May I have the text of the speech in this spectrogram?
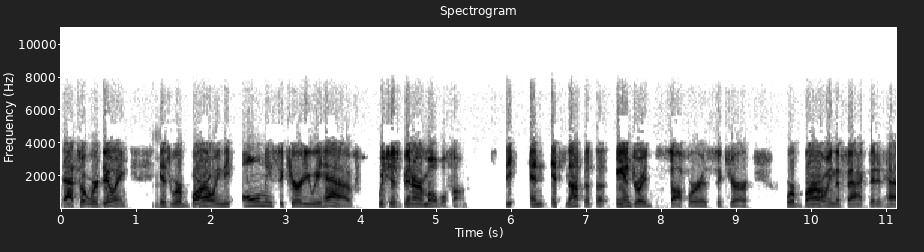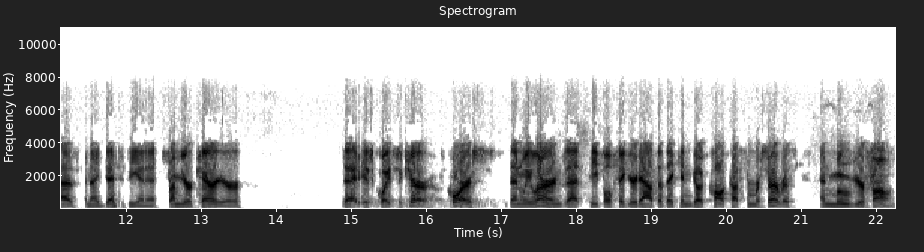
That's what we're doing. Is we're borrowing the only security we have, which has been our mobile phone the, and it's not that the Android software is secure. We're borrowing the fact that it has an identity in it from your carrier that is quite secure. Of course, then we learned that people figured out that they can go call customer service and move your phone.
